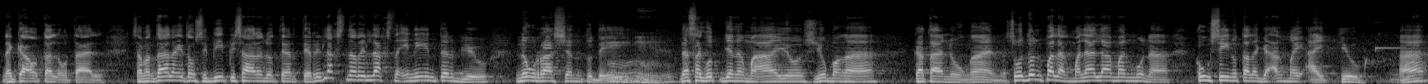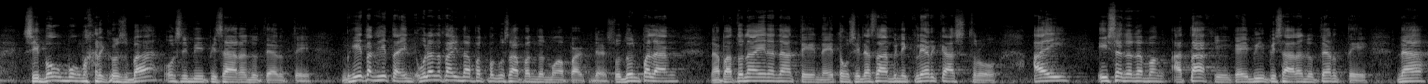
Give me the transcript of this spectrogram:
nagkautal-utal. Samantalang itong si BP Sara Duterte, relax na relax na ini-interview nung Russian Today. Nasagot niya ng maayos yung mga katanungan. So doon pa lang malalaman mo na kung sino talaga ang may IQ. Ha? Si Bongbong Marcos ba o si BP Sara Duterte? Makita-kita, wala na tayong dapat pag-usapan doon mga partners. So doon pa lang, napatunayan na natin na itong sinasabi ni Claire Castro ay isa na namang atake kay BP Sara Duterte na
